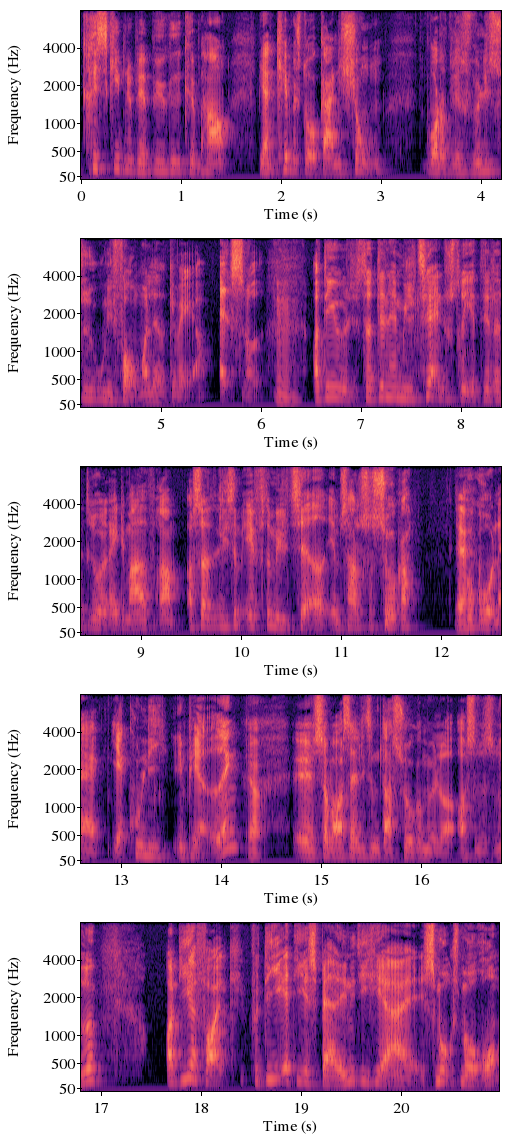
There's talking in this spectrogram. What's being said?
krigsskibene bliver bygget i København. Vi har en kæmpe stor garnison, hvor der bliver selvfølgelig syet uniformer, lavet geværer, alt sådan noget. Mm. Og det er jo, så den her militærindustri er det, der driver rigtig meget frem. Og så ligesom efter militæret, jamen, så har du så sukker, Ja. på grund af ja, koloni-imperiet, ikke? Ja. øh, som også er ligesom, der er sukkermøller og så videre, så videre. Og de her folk, fordi at de er spærret inde i de her øh, små, små rum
